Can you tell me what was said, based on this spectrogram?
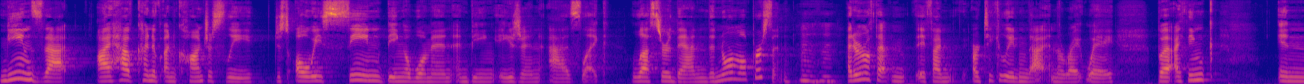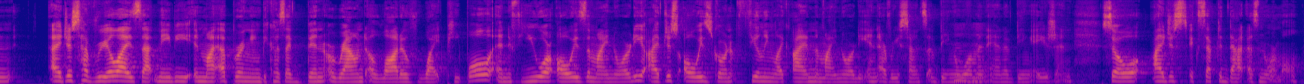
means that i have kind of unconsciously just always seen being a woman and being asian as like lesser than the normal person. Mm-hmm. I don't know if that if i'm articulating that in the right way but i think in I just have realized that maybe in my upbringing, because I've been around a lot of white people, and if you are always the minority, I've just always grown up feeling like I am the minority in every sense of being a woman mm-hmm. and of being Asian. So I just accepted that as normal.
